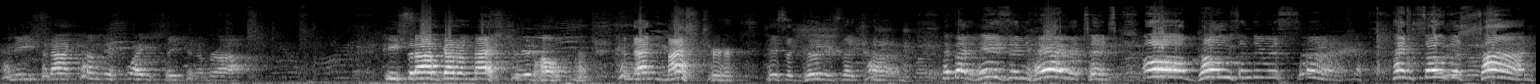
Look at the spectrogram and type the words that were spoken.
And he said, I come this way seeking a bride. He said, I've got a master at home, and that master is as good as they come. But his inheritance all goes into his son. And so the son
